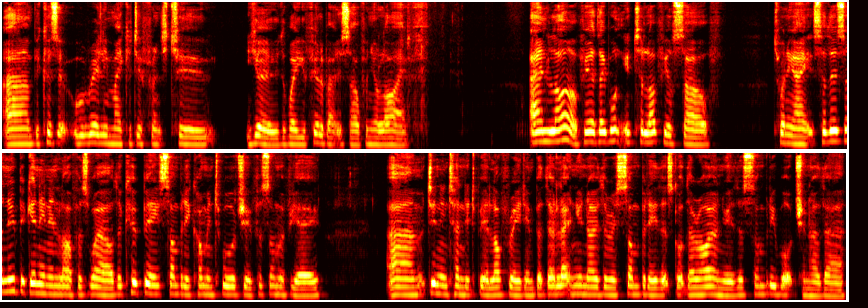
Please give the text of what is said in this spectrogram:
Um, because it will really make a difference to you, the way you feel about yourself and your life. And love, yeah, they want you to love yourself. 28. So there's a new beginning in love as well. There could be somebody coming towards you for some of you. Um, didn't intend it to be a love reading, but they're letting you know there is somebody that's got their eye on you. There's somebody watching her there.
